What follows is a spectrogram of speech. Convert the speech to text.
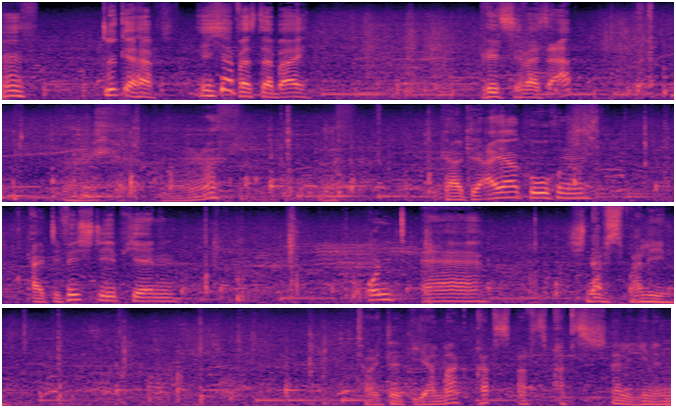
Hm, Glück gehabt. Ich hab was dabei. Willst du was ab? Hm. Kalte Eierkuchen, kalte Fischstäbchen und äh, Schnapspralinen. Heute Biermark, Praps, Praps, Praps, Schnellinen.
